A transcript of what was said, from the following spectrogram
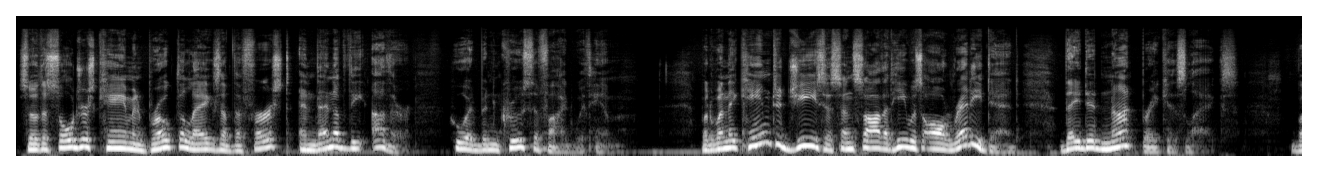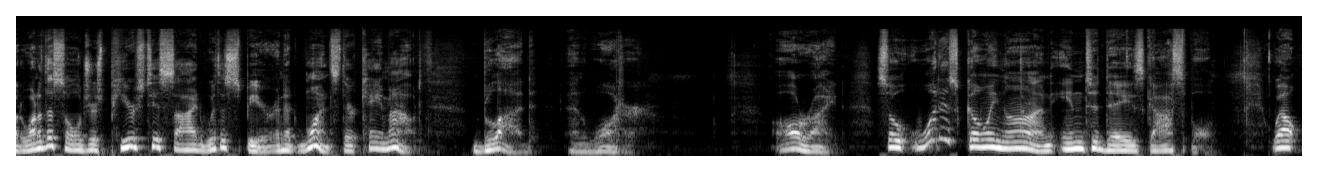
So the soldiers came and broke the legs of the first and then of the other who had been crucified with him. But when they came to Jesus and saw that he was already dead, they did not break his legs. But one of the soldiers pierced his side with a spear, and at once there came out blood and water. All right. So, what is going on in today's gospel? Well,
